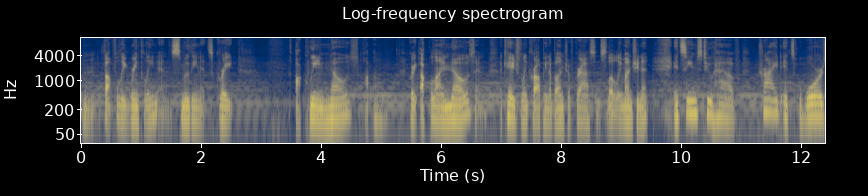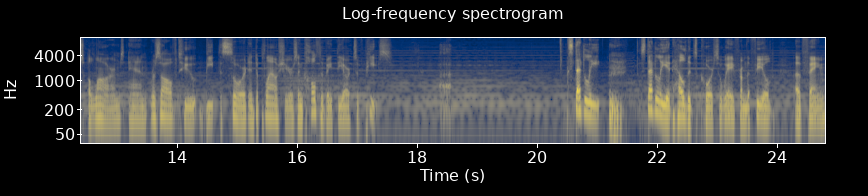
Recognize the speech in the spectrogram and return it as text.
mm, thoughtfully wrinkling and smoothing its great aquine nose, uh, um, great aquiline nose, and occasionally cropping a bunch of grass and slowly munching it. It seems to have tried its war's alarms and resolved to beat the sword into plowshares and cultivate the arts of peace. Uh, steadily. Steadily, it held its course away from the field of fame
